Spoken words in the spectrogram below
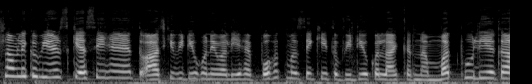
अस्सलाम वालेकुम व्यूअर्स कैसे हैं? तो आज की वीडियो होने वाली है बहुत मज़े की तो वीडियो को लाइक करना मत भूलिएगा।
